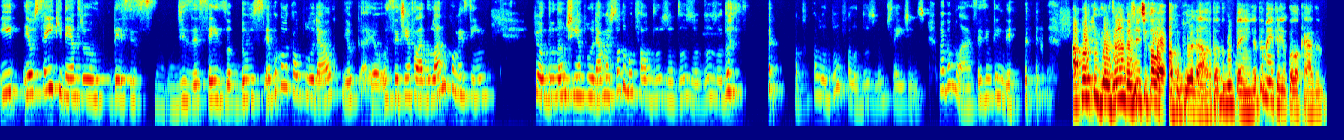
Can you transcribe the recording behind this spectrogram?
E eu sei que dentro desses 16 odus, eu vou colocar o plural, eu, eu, você tinha falado lá no comecinho que o odu não tinha plural, mas todo mundo fala odus, odus, odus, odus. Falou du, falou dus, não sei, gente. Mas vamos lá, vocês entenderam. A portuguesando a gente coloca o plural, tá tudo bem. Eu também tenho colocado.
